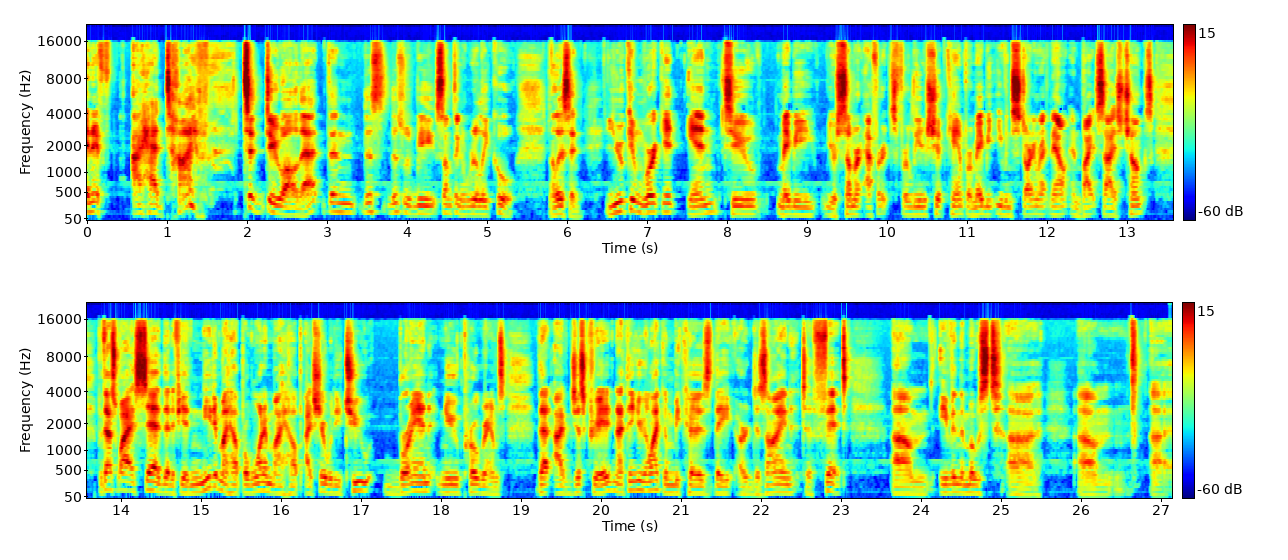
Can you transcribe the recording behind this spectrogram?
And if I had time to do all that, then this this would be something really cool. Now listen, you can work it into maybe your summer efforts for leadership camp or maybe even starting right now in bite-sized chunks. But that's why I said that if you needed my help or wanted my help, I'd share with you two brand new programs that I've just created. And I think you're gonna like them because they are designed to fit um, even the most uh, um, uh,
